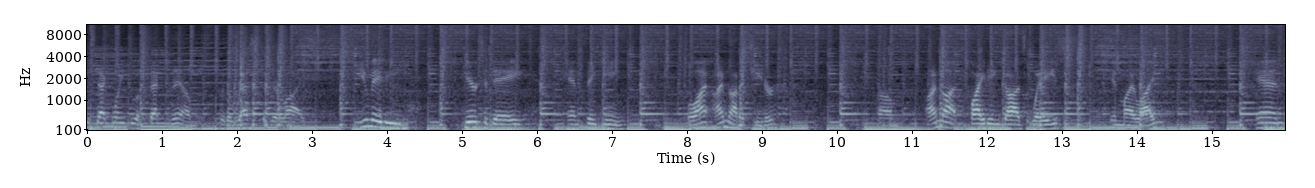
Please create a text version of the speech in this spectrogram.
is that going to affect them for the rest of their lives? You may be here today and thinking, well, I, am not a cheater. Um, I'm not fighting God's ways in my life. And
